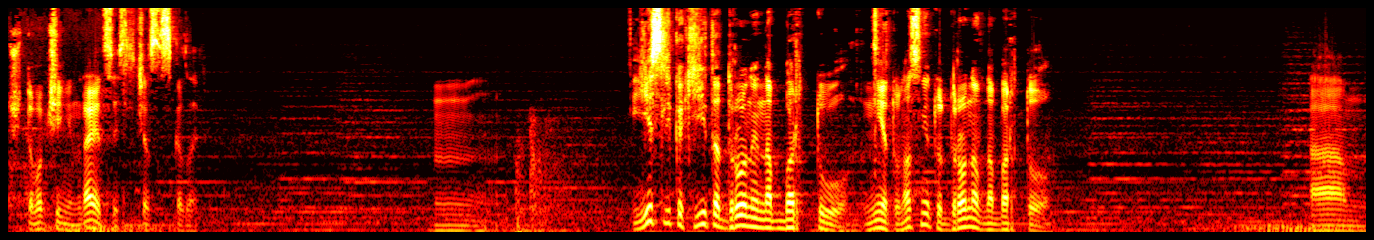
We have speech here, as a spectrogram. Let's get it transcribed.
что-то вообще не нравится, если честно сказать. Есть ли какие-то дроны на борту? Нет, у нас нету дронов на борту. Um...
